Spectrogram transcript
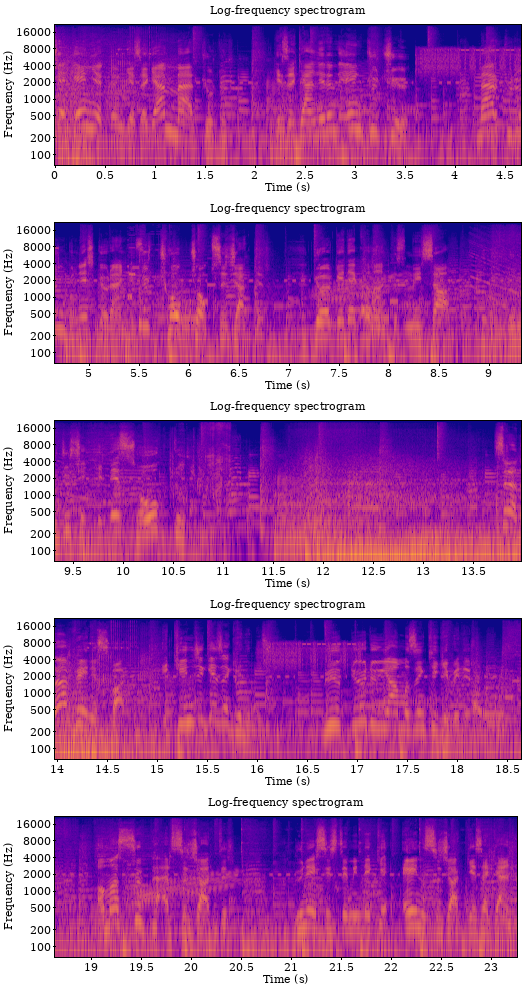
Güneşe en yakın gezegen Merkür'dür. Gezegenlerin en küçüğü. Merkür'ün güneş gören yüzü çok çok sıcaktır. Gölgede kalan kısmı ise dondurucu şekilde soğuktur. Sırada Venüs var. İkinci gezegenimiz. Büyüklüğü dünyamızınki gibidir. Ama süper sıcaktır. Güneş sistemindeki en sıcak gezegendir.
